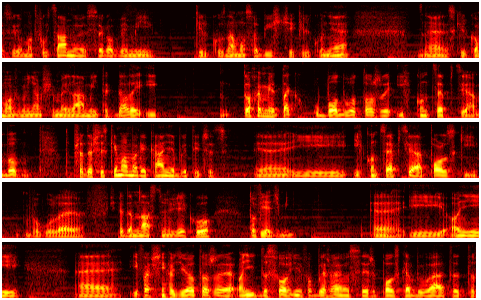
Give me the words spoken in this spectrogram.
z wieloma twórcami OSR-owymi, kilku znam osobiście, kilku nie. Z kilkoma wymieniam się mailami i tak dalej i trochę mnie tak ubodło to, że ich koncepcja, bo to przede wszystkim Amerykanie, Brytyjczycy i ich koncepcja Polski w ogóle w XVII wieku to Wiedźmin. I oni E, I właśnie chodzi o to, że oni dosłownie wyobrażają sobie, że Polska była, to, to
